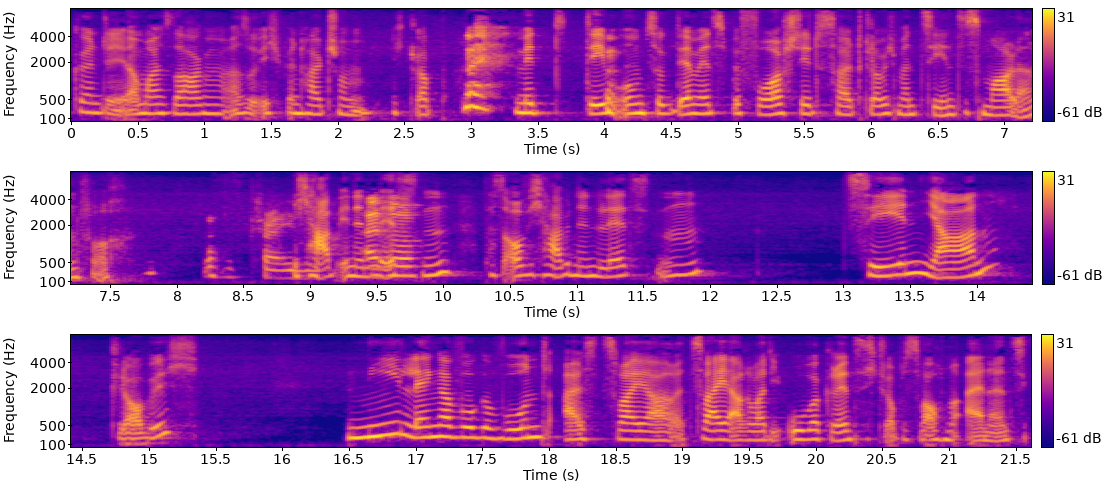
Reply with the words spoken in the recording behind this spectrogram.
könnt ihr ja mal sagen. Also ich bin halt schon, ich glaube, mit dem Umzug, der mir jetzt bevorsteht, ist halt, glaube ich, mein zehntes Mal einfach. Das ist crazy. Ich habe in den also, letzten, pass auf, ich habe in den letzten zehn Jahren, glaube ich, nie länger wo gewohnt als zwei Jahre. Zwei Jahre war die Obergrenze. Ich glaube, es war auch nur ein einzig.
